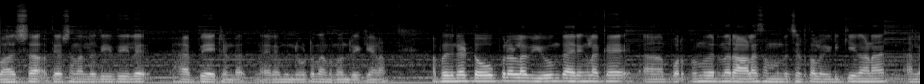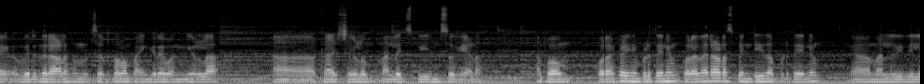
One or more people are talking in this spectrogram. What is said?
ഭാഷ അത്യാവശ്യം നല്ല രീതിയിൽ ഹാപ്പി ആയിട്ടുണ്ട്. നേരെ മുന്നോട്ട് നടന്നുകൊണ്ടിരിക്കുകയാണ്. അപ്പോൾ ഇതിന്റെ ടോപ്പിലുള്ള വ്യൂവും കാര്യങ്ങളൊക്കെ പുറത്തുനിന്ന് വരുന്ന ഒരാളെ സംബന്ധിച്ചിടത്തോളം ഇടുക്കി കാണാൻ അല്ലെ വരുന്ന ഒരാളെ സംബന്ധിച്ചിടത്തോളം ഭയങ്കര ഭംഗിയുള്ള കാഴ്ചകളും നല്ല എക്സ്പീരിയൻസും ഒക്കെയാണ്. അപ്പം കുറേ കഴിഞ്ഞപ്പോഴത്തേനും കുറേ നേരം അവിടെ സ്പെൻഡ് ചെയ്തപ്പോഴത്തേനും നല്ല രീതിയിൽ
